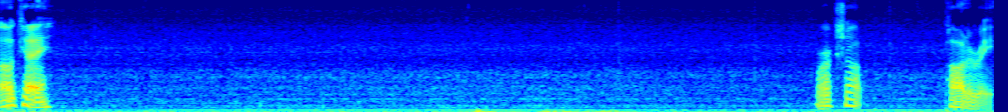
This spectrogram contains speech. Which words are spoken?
Okay. Workshop pottery.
